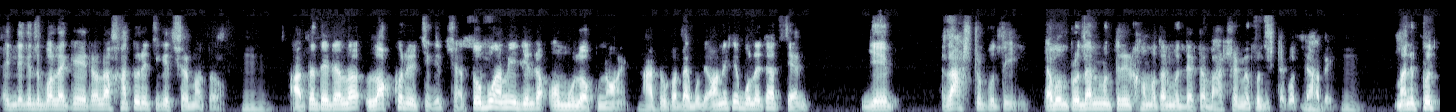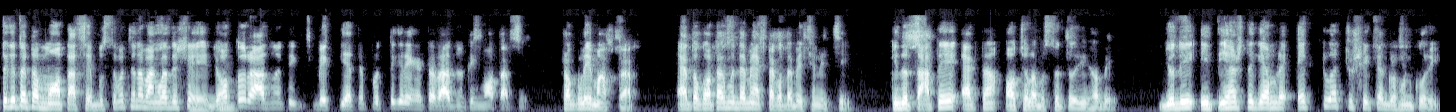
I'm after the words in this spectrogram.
এটা কিন্তু বলে কি এটা হলো হাতুড়ি চিকিৎসার মতো। অর্থাৎ এটা হলো লক্ষণের চিকিৎসা। তবু আমি যেটা অমূলক নয় হাতুর কথা বলি। অনেকে বলে চাচ্ছেন যে রাষ্ট্রপতি এবং প্রধানমন্ত্রীর ক্ষমতার মধ্যে একটা ভারসাম্য প্রতিষ্ঠা করতে হবে। মানে প্রত্যেকে তো একটা মত আছে বুঝতে পারছেন না বাংলাদেশে। যত রাজনৈতিক ব্যক্তি আছে প্রত্যেকের এক একটা রাজনৈতিক মত আছে। সকলেই মাস্টার। এত কথার মধ্যে আমি একটা কথা বেছে নিচ্ছি। কিন্তু তাতে একটা অচলাবস্থা তৈরি হবে। যদি ইতিহাস থেকে আমরা একটু একটু শিক্ষা গ্রহণ করি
